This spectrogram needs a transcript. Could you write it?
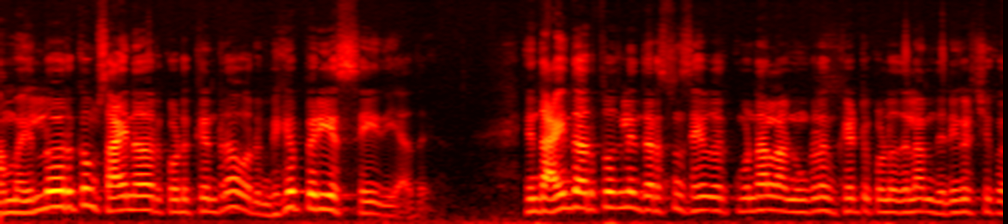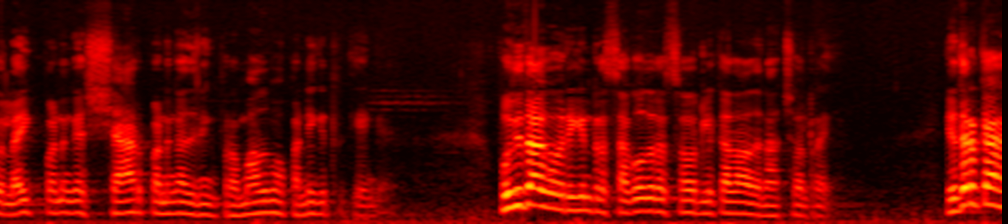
நம்ம எல்லோருக்கும் சாய்நாதர் கொடுக்கின்ற ஒரு மிகப்பெரிய செய்தி அது. இந்த ஐந்து அற்புதங்களையும் தரிசனம் செய்வதற்கு முன்னால் நான் உங்களிடம் கேட்டுக்கொள்வதெல்லாம் இந்த நிகழ்ச்சிக்கு ஒரு லைக் பண்ணுங்கள் ஷேர் பண்ணுங்கள் அது நீங்கள் பிரமாதமாக பண்ணிக்கிட்டு இருக்கீங்க. புதிதாக வருகின்ற சகோதர சகோதரிகளுக்காக தான் அதை நான் சொல்கிறேன் எதற்காக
